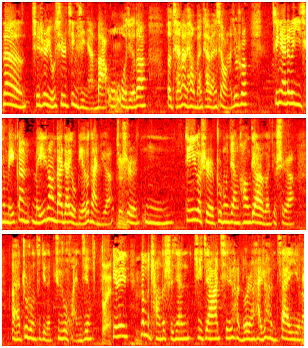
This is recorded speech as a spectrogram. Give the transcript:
那其实尤其是近几年吧，我我觉得，呃，前两天我们还开玩笑呢，就是说，今年这个疫情没干没让大家有别的感觉，就是嗯，第一个是注重健康，第二个就是。啊，注重自己的居住环境。对，因为那么长的时间居家，其实很多人还是很在意了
